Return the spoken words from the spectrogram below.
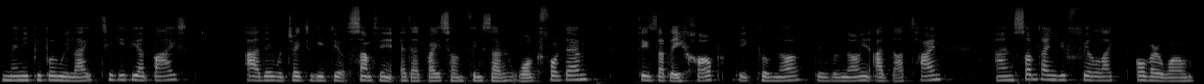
Many people will like to give you advice. Uh, they will try to give you something advice on things that work for them, things that they hope they could know, they will know at that time. And sometimes you feel like overwhelmed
